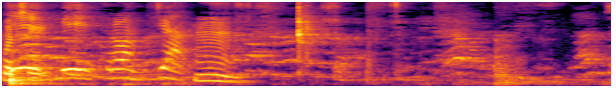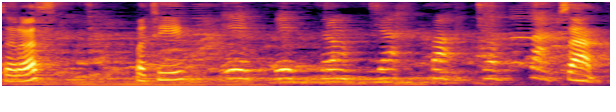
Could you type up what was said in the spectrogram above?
પછી? બે ત્રણ ચાર. હમ. સરસ. પછી? એક બે ત્રણ ચાર પાંચ છ સાત. સાત.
